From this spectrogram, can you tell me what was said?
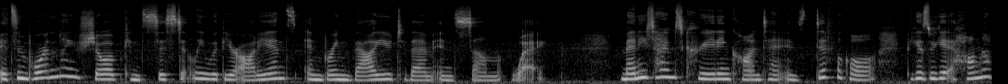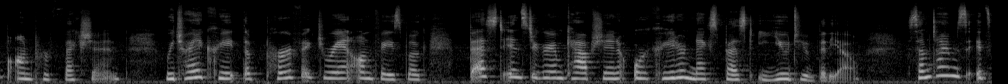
it's important that you show up consistently with your audience and bring value to them in some way. Many times, creating content is difficult because we get hung up on perfection. We try to create the perfect rant on Facebook, best Instagram caption, or create our next best YouTube video. Sometimes it's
